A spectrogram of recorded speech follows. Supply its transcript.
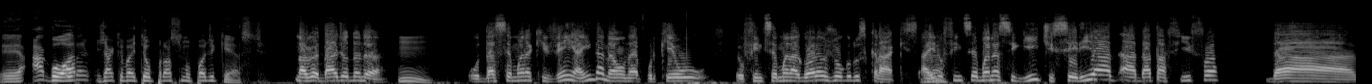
é, agora, já que vai ter o próximo podcast. Na verdade, ô Dandan, Hum, o da semana que vem ainda não, né? Porque o, o fim de semana agora é o jogo dos craques. Aí É. no fim de semana seguinte seria a, a data FIFA da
